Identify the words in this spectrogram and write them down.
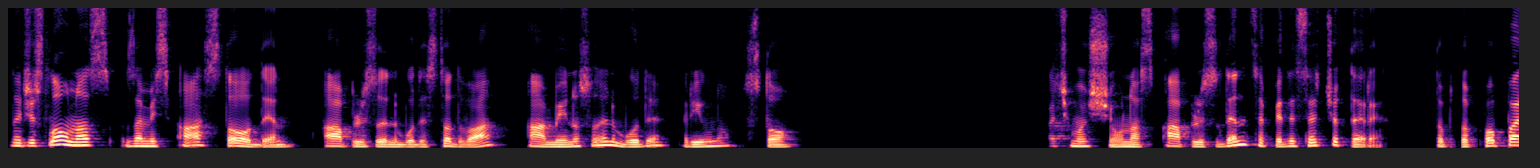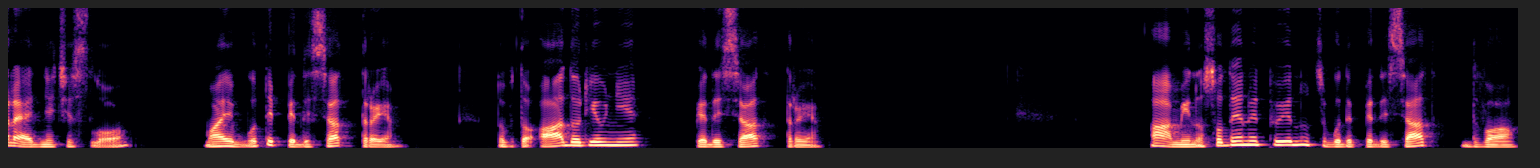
На число у нас замість А 101. А плюс 1 буде 102, а мінус 1 буде рівно 100. Бачимо, що у нас А плюс 1 це 54. Тобто попереднє число має бути 53. Тобто А дорівнює 53. А мінус 1, відповідно, це буде 52.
